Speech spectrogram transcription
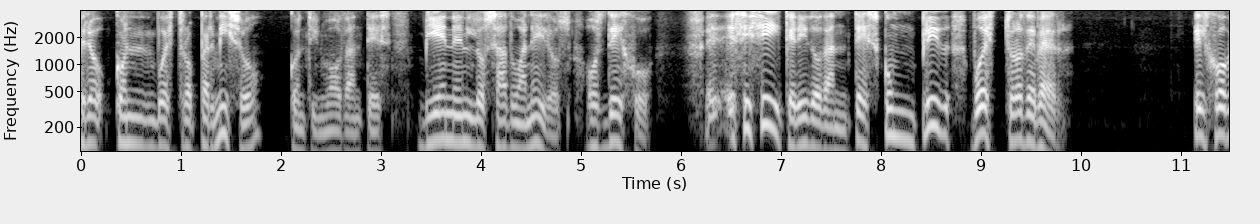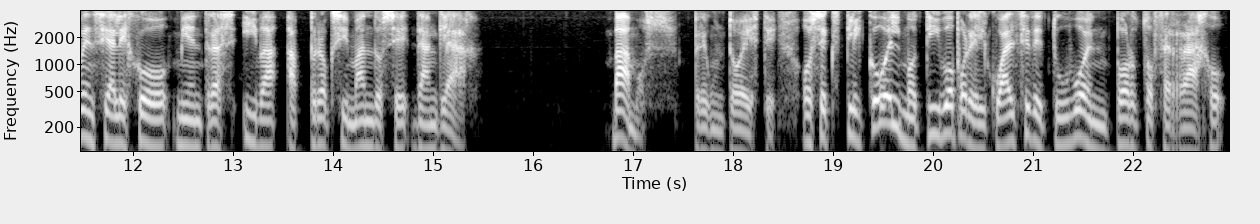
Pero con vuestro permiso, continuó Dantes, vienen los aduaneros. Os dejo. Eh, sí, sí, querido Dantes, cumplid vuestro deber. El joven se alejó mientras iba aproximándose Danglars. Vamos, preguntó éste, ¿os explicó el motivo por el cual se detuvo en Portoferrajo?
